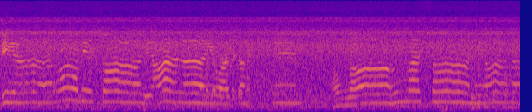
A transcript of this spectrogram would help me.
Ya Rabbi salli alaihi wasallim Allahumma salli ala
